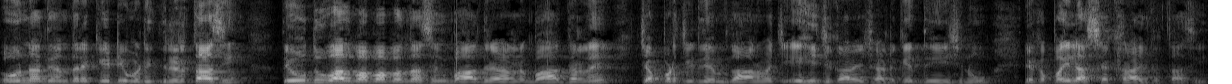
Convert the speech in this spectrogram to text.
ਉਹਨਾਂ ਦੇ ਅੰਦਰ ਇੱਕ ਏਡੀ ਵੱਡੀ ਦ੍ਰਿੜਤਾ ਸੀ। ਤੇ ਉਸ ਤੋਂ ਬਾਅਦ ਬਾਬਾ ਬੰਦਾ ਸਿੰਘ ਬਹਾਦਰਾਂ ਨੇ ਬਹਾਦਰ ਨੇ ਚੱਪੜਚਿੜੀ ਦੇ ਮੈਦਾਨ ਵਿੱਚ ਇਹੀ ਜਕਾਰੇ ਛੱਡ ਕੇ ਦੇਸ਼ ਨੂੰ ਇੱਕ ਪਹਿਲਾ ਸਿੱਖ ਰਾਜ ਦਿੱਤਾ ਸੀ।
